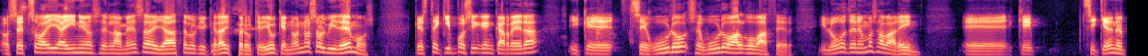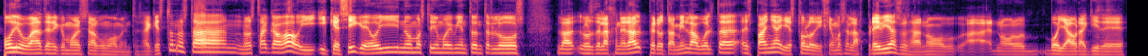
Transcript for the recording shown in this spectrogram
os echo ahí a Ineos en la mesa y ya haced lo que queráis. Pero que digo que no nos olvidemos que este equipo sigue en carrera y que seguro, seguro algo va a hacer. Y luego tenemos a Bahrein, eh, que si quieren el podio van a tener que moverse en algún momento. O sea que esto no está, no está acabado y, y que sigue. Hoy no hemos tenido movimiento entre los, los de la general, pero también la vuelta a España, y esto lo dijimos en las previas, o sea, no, no voy ahora aquí de.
